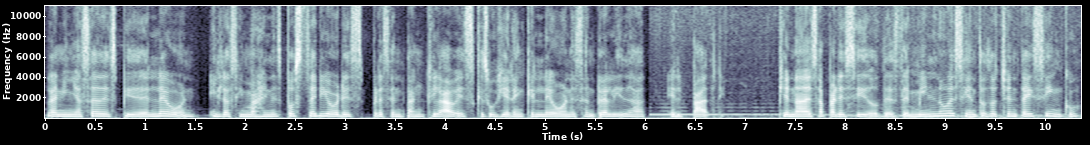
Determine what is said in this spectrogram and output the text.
la niña se despide del león y las imágenes posteriores presentan claves que sugieren que el león es en realidad el padre, quien ha desaparecido desde 1985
